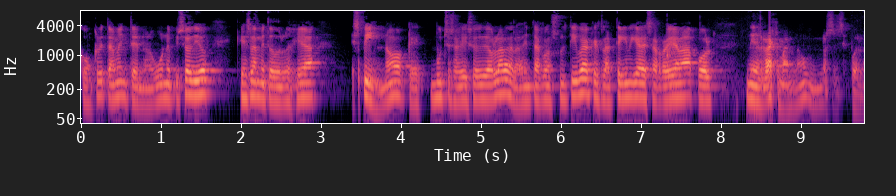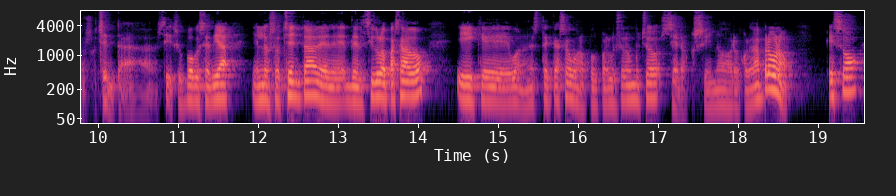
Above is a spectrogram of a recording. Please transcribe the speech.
concretamente en algún episodio, que es la metodología SPIN, ¿no? que muchos habéis oído hablar de la venta consultiva, que es la técnica desarrollada por Neil Rackman, ¿no? no sé si fue en los 80, sí, supongo que sería en los 80 del siglo pasado y que, bueno, en este caso, bueno, popularizó mucho Xerox, si no recuerdo Pero bueno, eso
